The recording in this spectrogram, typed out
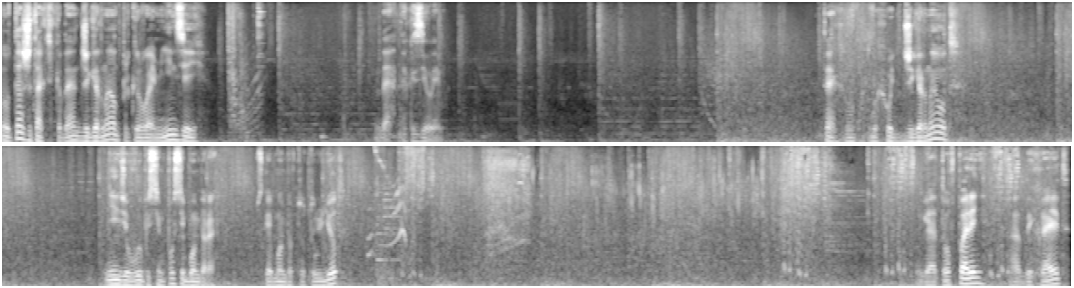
Ну, та же тактика, да? Джаггернаут прикрываем ниндзей. Да, так и сделаем. Так, выходит Джаггернаут. Ниндзю выпустим после бомбера. Пускай бомбер тут уйдет. Готов парень. Отдыхает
